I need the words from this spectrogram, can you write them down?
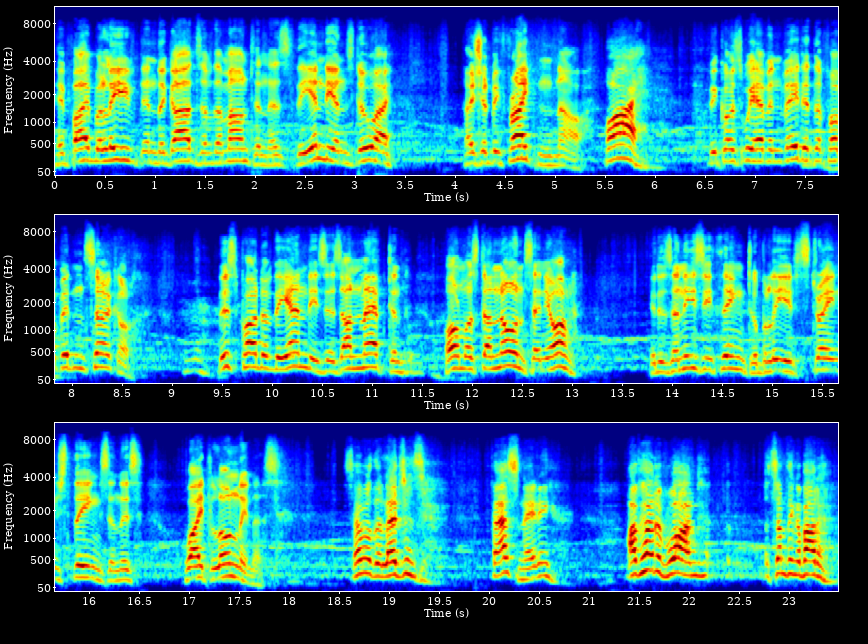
If I believed in the gods of the mountain as the Indians do, I I should be frightened now. Why? Because we have invaded the Forbidden Circle. This part of the Andes is unmapped and almost unknown, senor. It is an easy thing to believe strange things in this white loneliness. Some of the legends are fascinating. I've heard of one, something about a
